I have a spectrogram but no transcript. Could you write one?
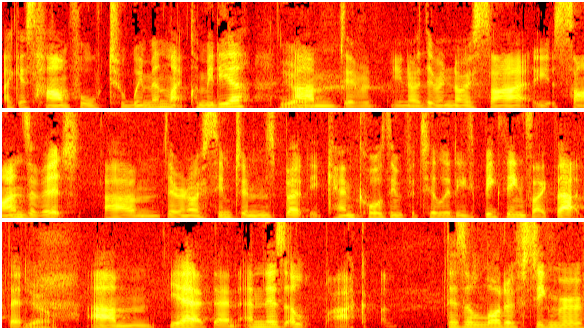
I guess, harmful to women, like chlamydia. Yeah. Um, there, you know, there are no si- signs of it. Um, there are no symptoms, but it can cause infertility. Big things like that. That Yeah. um, yeah, then and there's a like, there's a lot of stigma.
